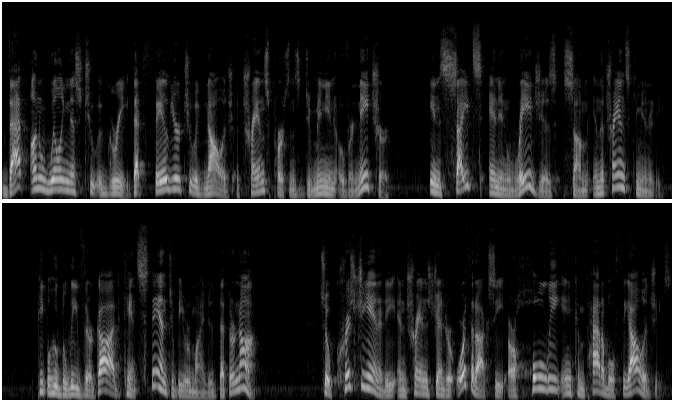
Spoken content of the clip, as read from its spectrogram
That unwillingness to agree, that failure to acknowledge a trans person's dominion over nature, incites and enrages some in the trans community people who believe they're God can't stand to be reminded that they're not. So, Christianity and transgender orthodoxy are wholly incompatible theologies.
